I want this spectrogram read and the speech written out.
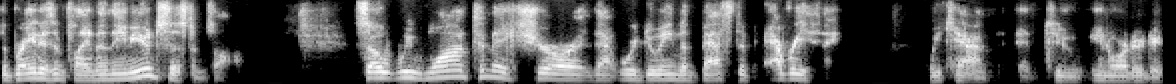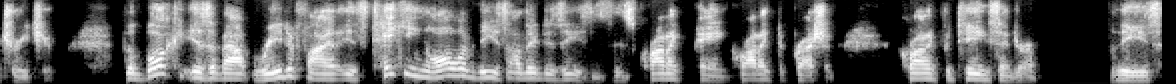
the brain is inflamed and the immune system's off. So we want to make sure that we're doing the best of everything we can to in order to treat you. The book is about redefining, is taking all of these other diseases, this chronic pain, chronic depression, chronic fatigue syndrome, these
